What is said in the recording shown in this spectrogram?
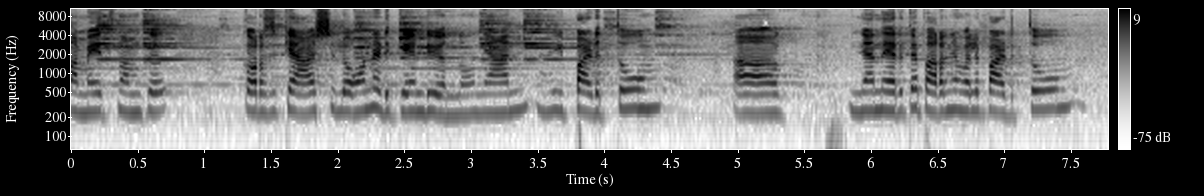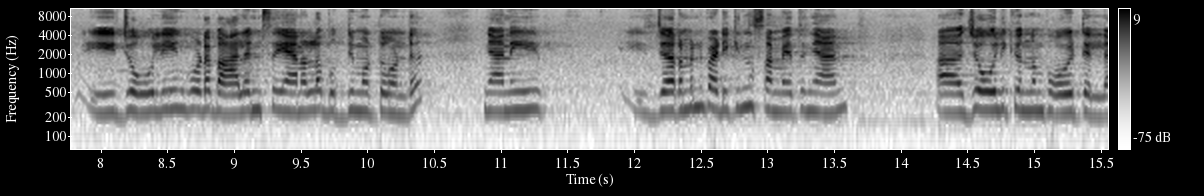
സമയത്ത് നമുക്ക് കുറച്ച് ക്യാഷ് ലോൺ എടുക്കേണ്ടി വന്നു. ഞാൻ ഈ പഠിത്തവും ഞാൻ നേരത്തെ പറഞ്ഞ പോലെ പഠിത്തവും ഈ ജോലിയും കൂടെ ബാലൻസ് ചെയ്യാനുള്ള ബുദ്ധിമുട്ടുകൊണ്ട് ഞാൻ ഈ ജർമ്മൻ പഠിക്കുന്ന സമയത്ത് ഞാൻ ജോലിക്കൊന്നും പോയിട്ടില്ല.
